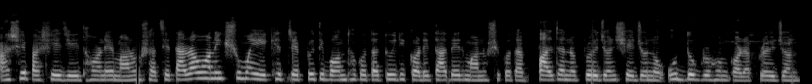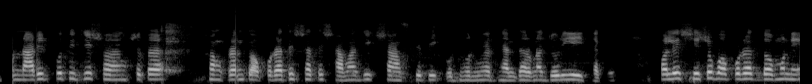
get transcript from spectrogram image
আশেপাশে যে ধরনের মানুষ আছে, তারাও অনেক সময় এক্ষেত্রে প্রতিবন্ধকতা তৈরি করে, তাদের মানসিকতা পাল্টানো প্রয়োজন, সেজন্য উদ্যোগ গ্রহণ করা প্রয়োজন? নারীর প্রতি যে সহিংসতা সংক্রান্ত অপরাধের সাথে সামাজিক, সাংস্কৃতিক ও ধর্মীয় ধ্যান ধারণা জড়িয়েই থাকে। ফলে সেসব অপরাধ দমনে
